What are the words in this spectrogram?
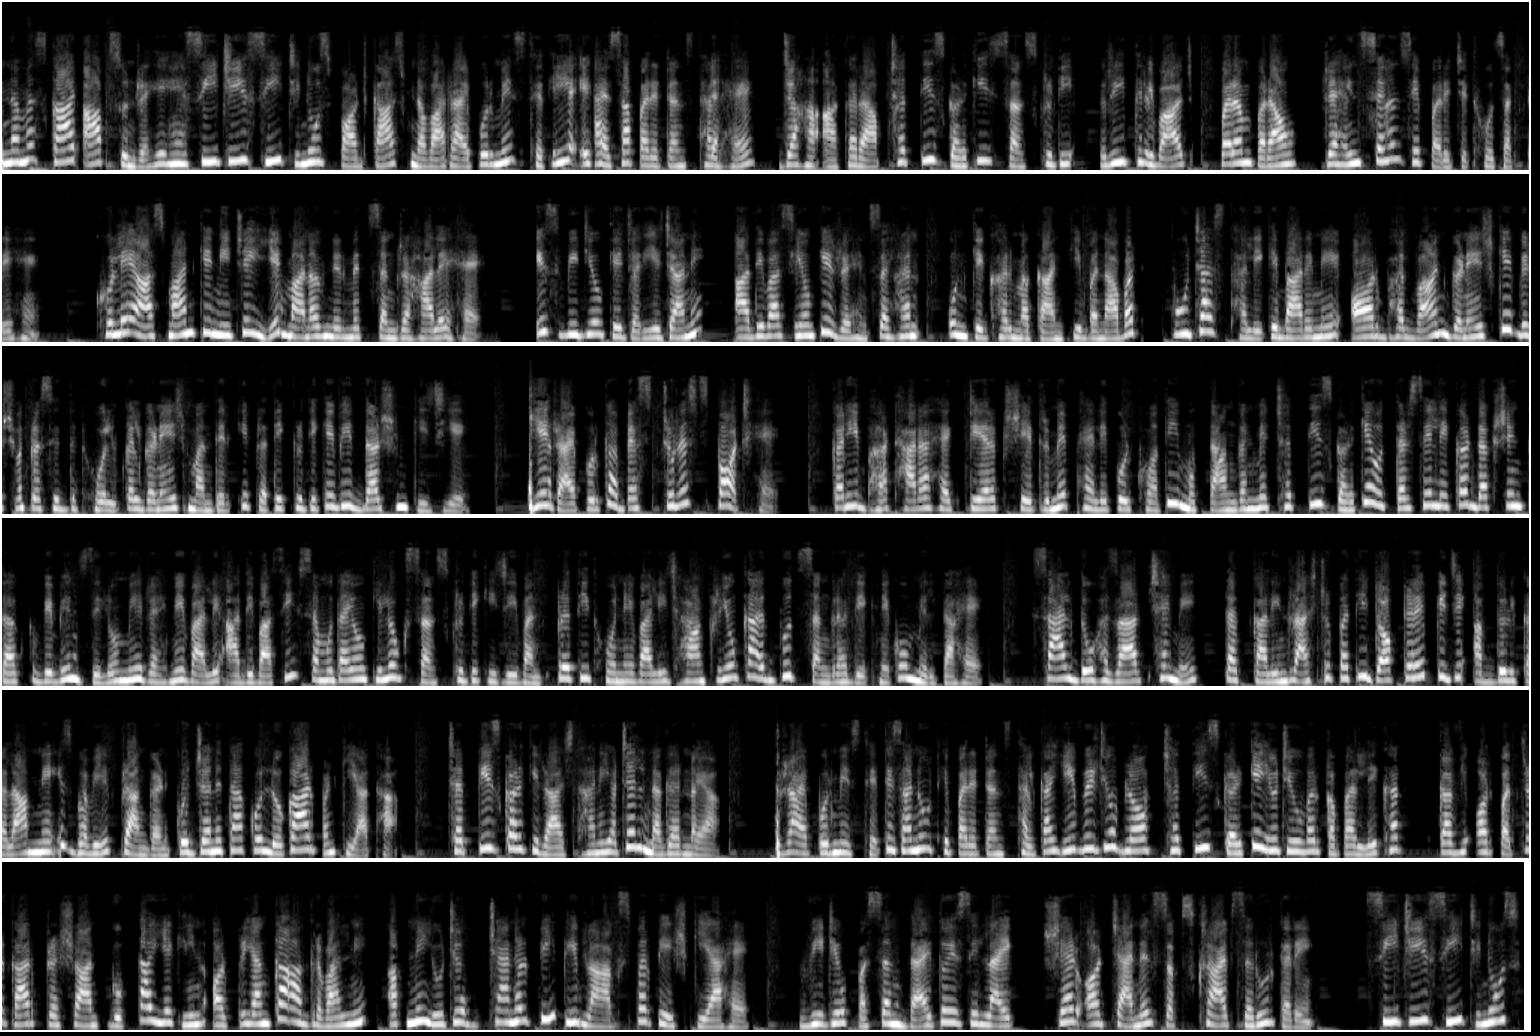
नमस्कार, आप सुन रहे हैं C G C T news podcast Nava Raipur में स्थित एक ऐसा पर्यटन स्थल है, जहाँ आकर आप छत्तीसगढ़ की संस्कृति रीति रिवाज परंपराओं, रहन सहन से परिचित हो सकते हैं। खुले आसमान के नीचे ये मानव निर्मित संग्रहालय है। इस वीडियो के ज़रिए जाने, आदिवासियों के रहन सहन, उनके घर मकान की बनावट, पूजा स्थली के बारे में और भगवान गणेश के विश्व प्रसिद्ध ढोलकल गणेश मंदिर की प्रतिकृति के भी दर्शन कीजिए। ये रायपुर का बेस्ट टूरिस्ट स्पॉट है। करीब 18 हेक्टेयर क्षेत्र में फैले पुरखौती मुक्तांगन में छत्तीसगढ़ के उत्तर से लेकर दक्षिण तक विभिन्न जिलों में रहने वाले आदिवासी समुदायों की लोक संस्कृति की जीवन प्रतीत होने वाली झांकियों का अद्भुत संग्रह देखने को मिलता है। साल 2006 में तत्कालीन राष्ट्रपति doctor A P J Abdul Kalam ने इस भव्य प्रांगण को जनता को लोकार्पण किया था। छत्तीसगढ़ की राजधानी अचल नगर नया रायपुर में स्थित इस अनूठे पर्यटन स्थल का ये वीडियो ब्लॉग छत्तीसगढ़ के यूट्यूबर कपर लेखक, कवि और पत्रकार प्रशांत गुप्ता, यकीन और प्रियंका अग्रवाल ने अपने YouTube channel P P blogs पर पेश किया है। वीडियो पसंद आए तो इसे लाइक शेयर और चैनल सब्सक्राइब ज़रूर करें। सी जी सी टी न्यूज़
